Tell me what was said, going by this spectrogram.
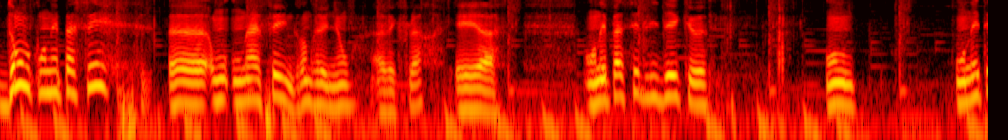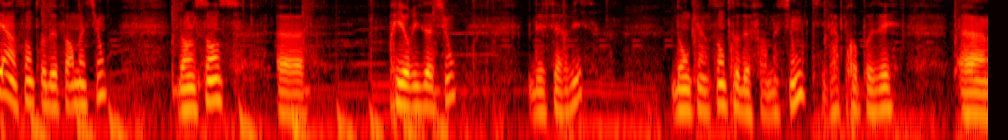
Donc, on est passé, euh, on, a fait une grande réunion avec Fleur et euh, on est passé de l'idée que on, était un centre de formation dans le sens euh, priorisation des services. Donc, un centre de formation qui va proposer euh,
